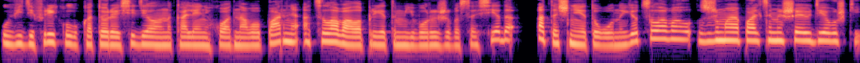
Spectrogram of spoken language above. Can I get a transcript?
Увидев Рикулу, которая сидела на коленях у одного парня, а целовала при этом его рыжего соседа, а точнее это он ее целовал, сжимая пальцами шею девушки,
